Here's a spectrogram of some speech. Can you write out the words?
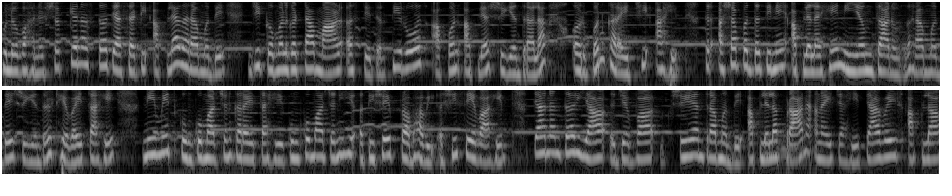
फुलं वाहणं शक्य नसतं. त्यासाठी आपल्या घरामध्ये जी कमलगट्टा माळ असते तर ती रोज आपण आपल्या श्रीयंत्राला अर्पण करायची आहे. तर अशा पद्धतीने आपल्याला हे नियम जाणून घरामध्ये श्रीयंत्र ठेवायचं आहे. नियमित कुंकुमार्चन करायचं आहे. कुंकुमार्चन ही अतिशय प्रभावी अशी सेवा आहे. त्यानंतर या जेव्हा श्रीयंत्रामध्ये आपल्याला प्राण आणायचे आहे त्यावेळेस आपला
